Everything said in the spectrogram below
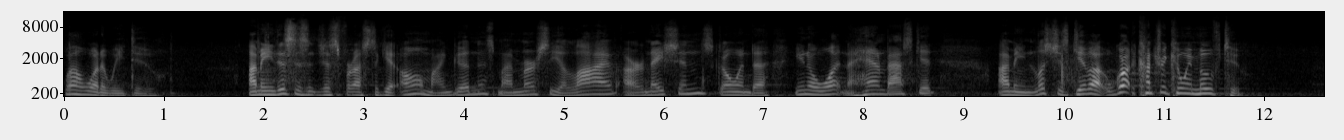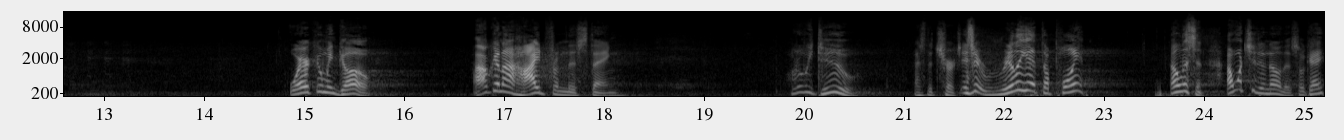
Well, what do we do? I mean, this isn't just for us to get, oh my goodness, my mercy alive, our nation's going to, you know what, in a handbasket. I mean, let's just give up. What country can we move to? Where can we go? How can I hide from this thing? What do we do as the church? Is it really at the point? Now, listen, I want you to know this, okay?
